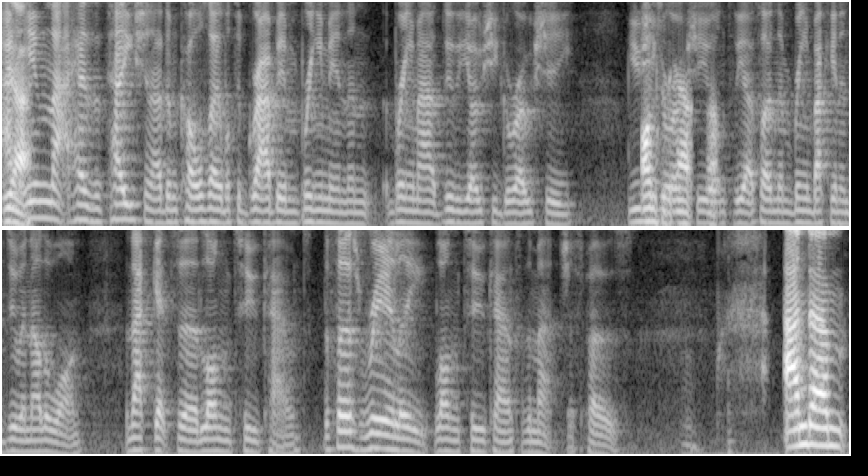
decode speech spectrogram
Yeah. in that hesitation, Adam Cole's able to grab him, bring him in, and bring him out. Do the Ushigoroshi, Yoshi Onto the onto the outside, and then bring him back in and do another one. And that gets a long two count. The first really long two count of the match, I suppose. And um,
